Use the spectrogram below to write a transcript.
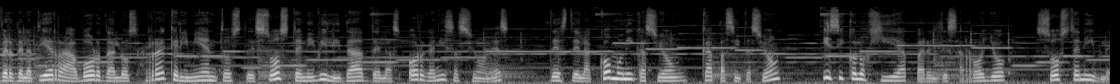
Verde la Tierra aborda los requerimientos de sostenibilidad de las organizaciones desde la comunicación, capacitación y psicología para el desarrollo sostenible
